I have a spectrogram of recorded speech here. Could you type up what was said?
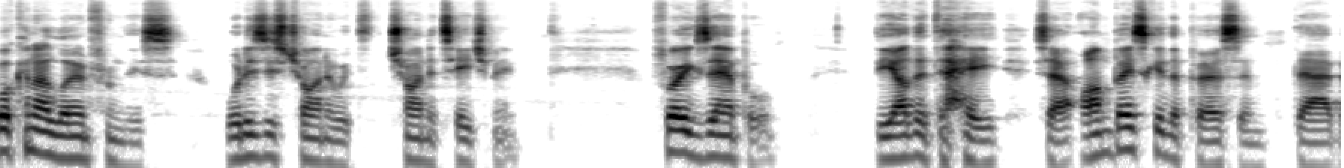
what can i learn from this? What is this trying to trying to teach me? For example the other day so i'm basically the person that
